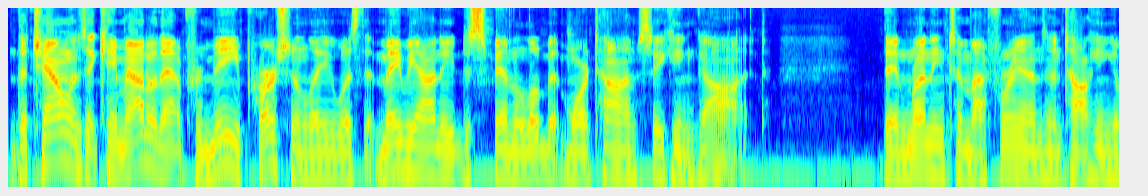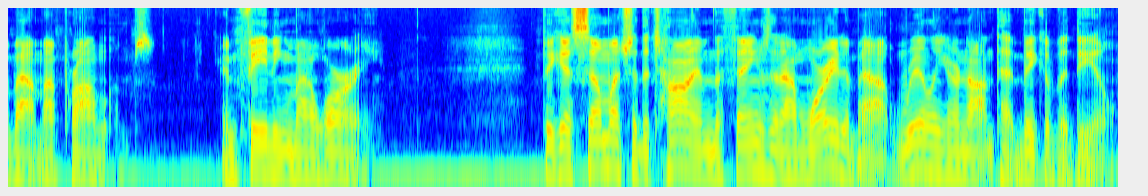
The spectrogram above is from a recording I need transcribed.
the challenge that came out of that for me personally was that maybe I need to spend a little bit more time seeking God than running to my friends and talking about my problems and feeding my worry. Because so much of the time, the things that I'm worried about really are not that big of a deal.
